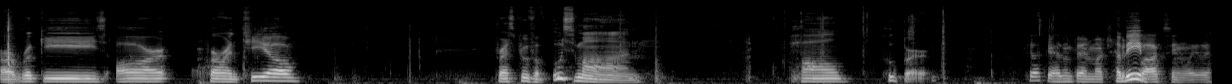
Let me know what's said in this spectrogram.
Our rookies are Quarantillo. Press proof of Usman. Hall Hooper. I feel like there hasn't been much Habib. good boxing lately.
